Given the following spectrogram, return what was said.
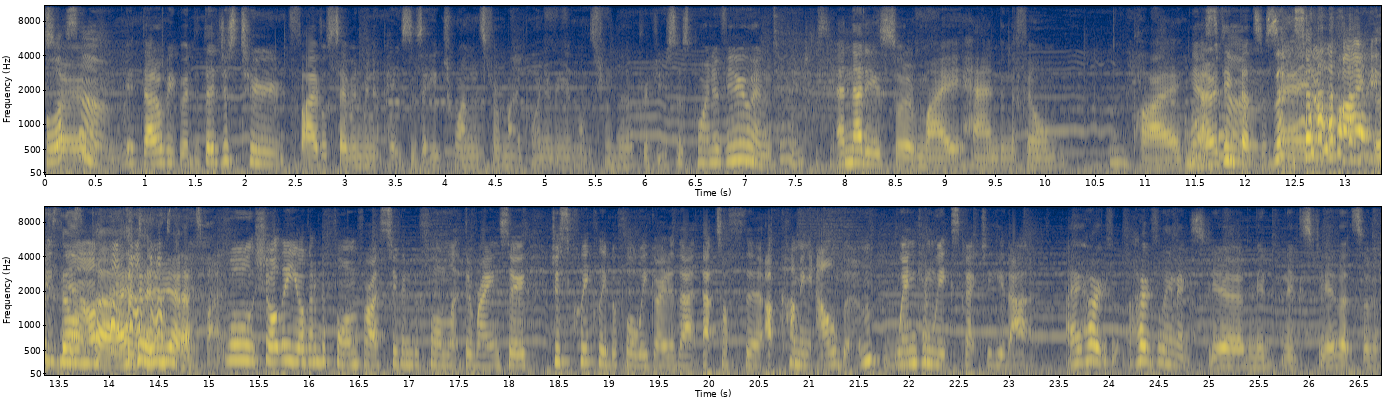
Awesome. So it- that'll be good. They're just two five or seven minute pieces each. One's from my point of view and one's from the producer's point of view. And oh, That's interesting. and that is sort of my hand in the film pie. I Yeah. don't think that's the Awesome. same. Film pie the is film now. pie. yeah. That's fine. Well, shortly you're going to perform for us. You're going to perform "Let the Rain." So, just quickly before we go to that, that's off the upcoming album. Mm. When can we expect to hear that? I hope, hopefully next year, mid next year. That's sort of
